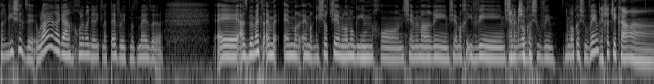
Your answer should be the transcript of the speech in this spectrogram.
תרגיש את זה. אולי רגע, אנחנו יכולים רגע להתלטף ולהתמזמז. ו... אה, אז באמת, הן מרגישות שהם לא נוגעים נכון, שהם ממהרים, שהם מכאיבים, שהם לא הקשבה. קשובים. הם לא קשובים. אני חושבת שעיקר ה...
